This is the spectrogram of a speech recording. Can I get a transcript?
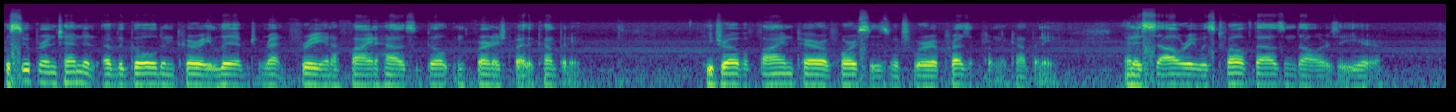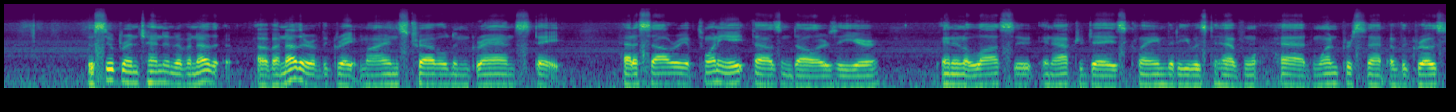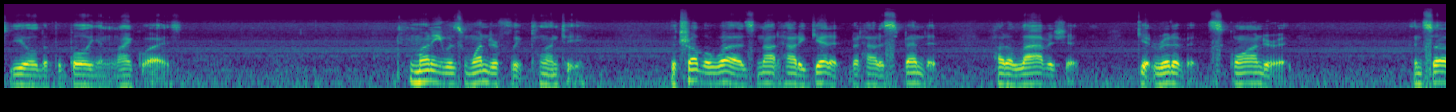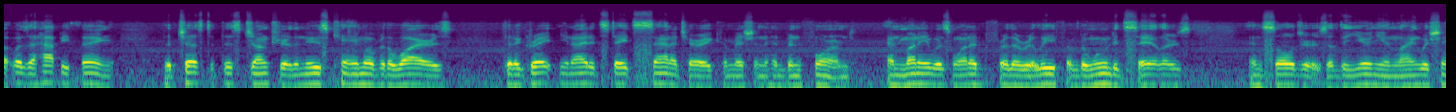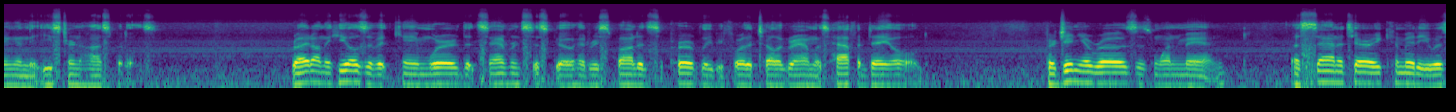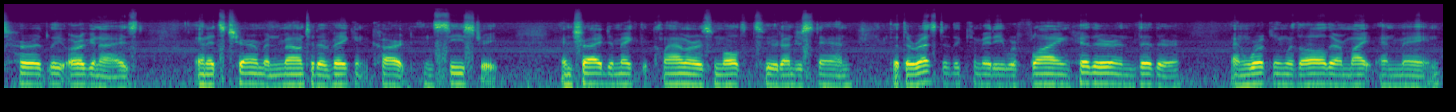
The superintendent of the Gould and Curry lived rent-free in a fine house built and furnished by the company. He drove a fine pair of horses which were a present from the company, and his salary was $12,000 a year. The superintendent of another, of another of the great mines traveled in grand state, had a salary of $28,000 a year, and in a lawsuit in after days claimed that he was to have had 1% of the gross yield of the bullion likewise. Money was wonderfully plenty. The trouble was not how to get it, but how to spend it, how to lavish it, get rid of it, squander it. And so it was a happy thing that just at this juncture the news came over the wires that a great United States Sanitary Commission had been formed, and money was wanted for the relief of the wounded sailors and soldiers of the Union languishing in the eastern hospitals. Right on the heels of it came word that San Francisco had responded superbly before the telegram was half a day old. Virginia rose as one man. A sanitary committee was hurriedly organized, and its chairman mounted a vacant cart in C Street and tried to make the clamorous multitude understand that the rest of the committee were flying hither and thither and working with all their might and main,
